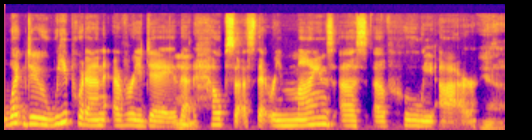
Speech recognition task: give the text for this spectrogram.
what do we put on every day mm. that helps us, that reminds us of who we are yeah.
